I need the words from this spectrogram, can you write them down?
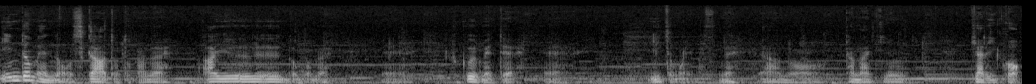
インド面のスカートとかねああいうのもね、含めて、えー、いいと思いますね。あのタナキンキャリコ、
